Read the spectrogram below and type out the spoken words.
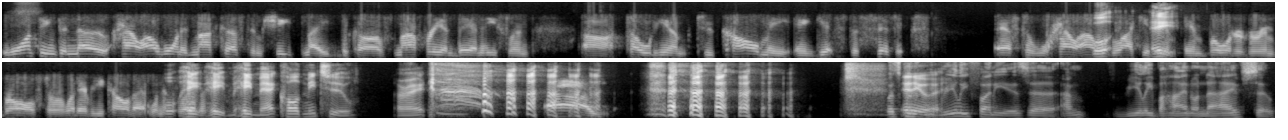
wanting to know how I wanted my custom sheep made because my friend Dan Eastland uh, told him to call me and get specifics as to how I Well, would like it hey. embroidered or embossed or whatever you call that when Well, it's hey, leather. hey, hey, Matt called me too. All right. Ah, What's going to be really funny is uh, I'm really behind on knives, so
